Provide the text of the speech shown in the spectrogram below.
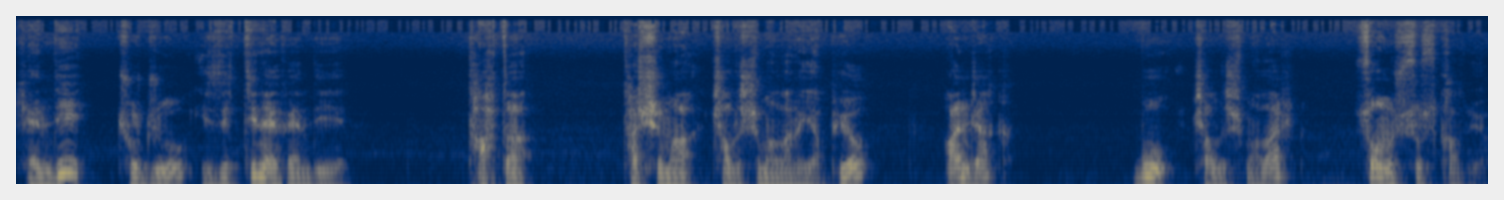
kendi çocuğu İzzettin Efendi'yi tahta taşıma çalışmaları yapıyor. Ancak bu çalışmalar sonuçsuz kalıyor.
